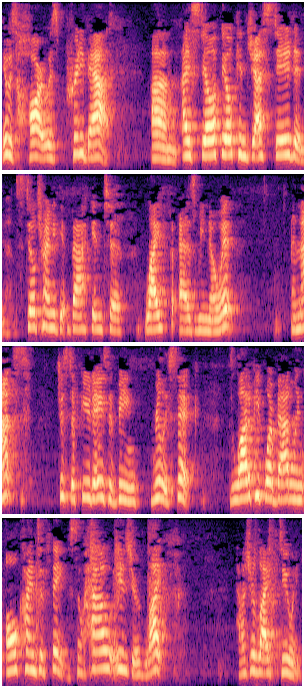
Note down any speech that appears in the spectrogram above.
It was hard. It was pretty bad. Um, I still feel congested and still trying to get back into life as we know it. And that's just a few days of being really sick. A lot of people are battling all kinds of things. So how is your life? How's your life doing?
